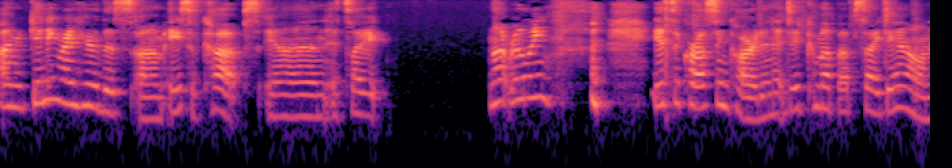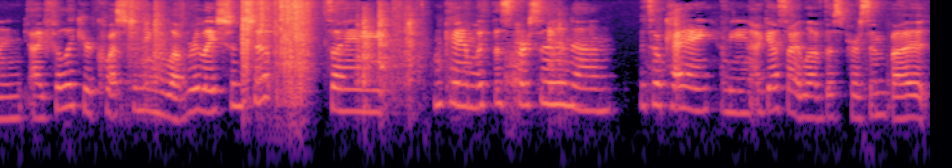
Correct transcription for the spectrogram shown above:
I'm getting right here this um, Ace of Cups, and it's like, not really. it's a crossing card, and it did come up upside down, and I feel like you're questioning a love relationship. It's like, okay, I'm with this person and it's okay. I mean, I guess I love this person, but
